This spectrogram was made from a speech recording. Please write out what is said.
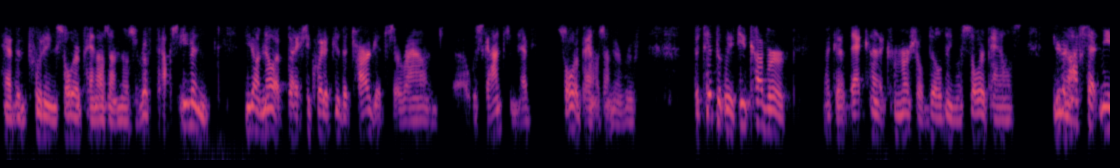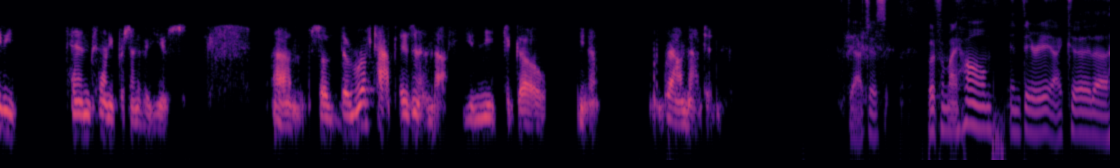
have been putting solar panels on those rooftops. Even, you don't know it, but actually quite a few of the targets around uh, Wisconsin have solar panels on their roof. But typically, if you cover like a, that kind of commercial building with solar panels, you're going to offset maybe 10, 20% of the use. Um, so the rooftop isn't enough. You need to go, you know, ground mounted. Gotcha. But for my home, in theory, I could uh,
